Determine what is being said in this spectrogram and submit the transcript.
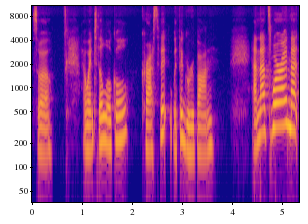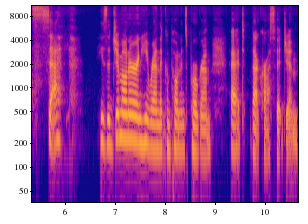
so I went to the local CrossFit with a Groupon. And that's where I met Seth. He's a gym owner and he ran the components program at that CrossFit gym.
